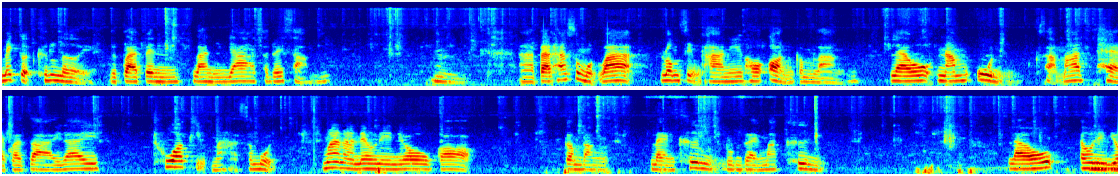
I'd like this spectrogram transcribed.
ไม่เกิดขึ้นเลย หรือกลายเป็นลานิญาซะด้วยซ้ำแต่ถ้าสมมติว่าลมสินค้านี้เขาอ่อนกำลัง แล้วน้ำอุ่นสามารถแผ่กระจายได้ทั่วผิวมหาสมุทรเมื่อนั้นเอลนิโยก็กำลังแรงขึ้นรุนแรงมากขึ้น แล้วเอลนิโย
